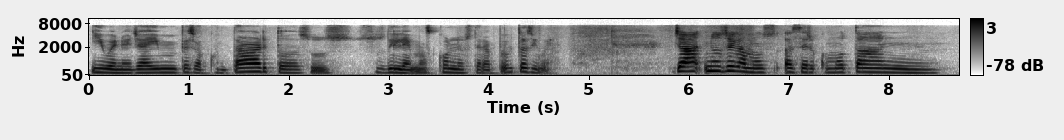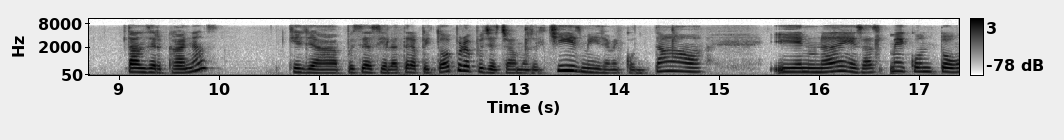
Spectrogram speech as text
y bueno, ella ahí me empezó a contar todos sus, sus dilemas con los terapeutas y bueno, ya nos llegamos a ser como tan, tan cercanas que ya pues se hacía la terapia y todo, pero pues ya echábamos el chisme y ella me contaba. Y en una de esas me contó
